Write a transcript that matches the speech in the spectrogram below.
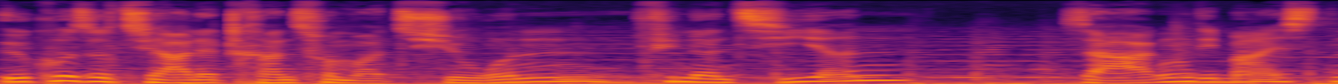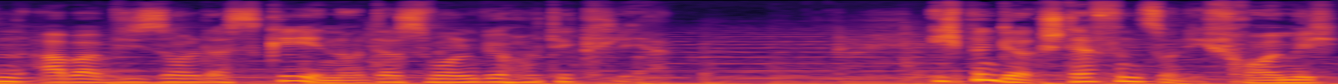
ökosoziale Transformation finanzieren, sagen die meisten, aber wie soll das gehen? Und das wollen wir heute klären. Ich bin Dirk Steffens und ich freue mich,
